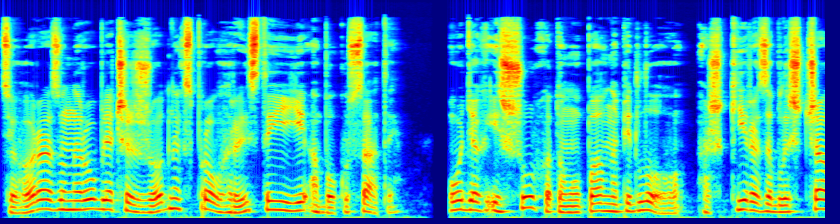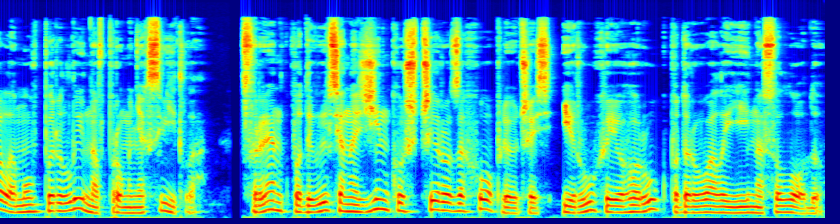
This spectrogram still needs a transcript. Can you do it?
цього разу не роблячи жодних спроб гризти її або кусати. Одяг із шурхотом упав на підлогу, а шкіра заблищала, мов перлина в променях світла. Френк подивився на жінку, щиро захоплюючись, і рухи його рук подарували їй насолоду.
